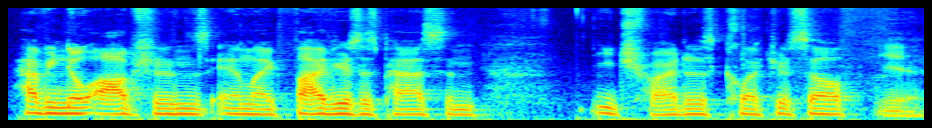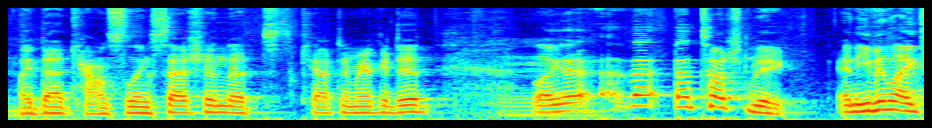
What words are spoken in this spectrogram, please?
having no options, and like five years has passed, and you try to just collect yourself. Yeah. Like that counseling session that Captain America did, mm. like that, that that touched me. And even like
